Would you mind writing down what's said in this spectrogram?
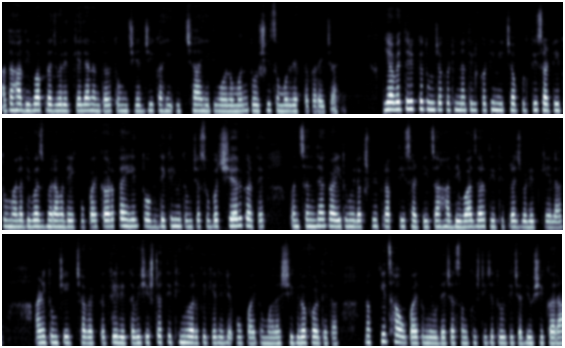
आता हा दिवा प्रज्वलित केल्यानंतर तुमची जी काही इच्छा आहे ती मनोमन तुळशीसमोर व्यक्त करायची आहे. या व्यतिरिक्त तुमच्या कठीणातील कठीण इच्छापूर्तीसाठी तुम्हाला दिवसभरामध्ये एक उपाय करता येईल. तो देखील मी तुमच्यासोबत शेअर करते. पण संध्याकाळी तुम्ही लक्ष्मी प्राप्तीसाठीचा हा दिवा जर तिथे प्रज्वलित केलात आणि तुमची इच्छा व्यक्त केली तर विशिष्ट तिथींवरती केलेले उपाय तुम्हाला शीघ्र फळ देतात. नक्कीच हा उपाय तुम्ही उद्याच्या संकष्टी चतुर्थीच्या दिवशी करा.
